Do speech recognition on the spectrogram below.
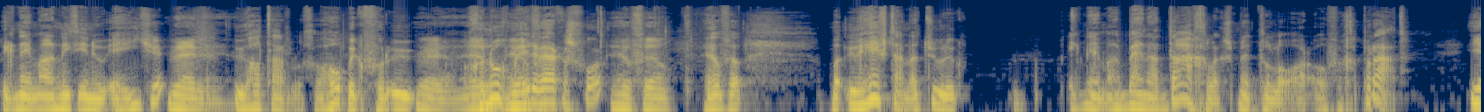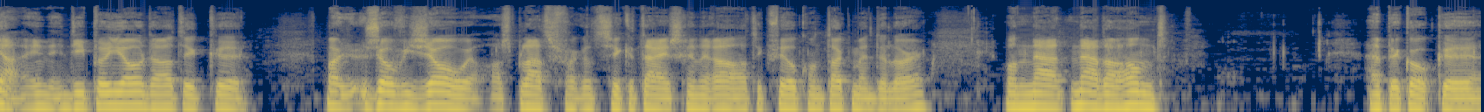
Ik neem aan niet in uw eentje. Nee, nee. U had daar, hoop ik voor u, Ja, ja, heel- genoeg heel medewerkers voor. Heel veel. Heel veel. Maar u heeft daar natuurlijk, ik neem aan bijna dagelijks met Delors over gepraat. Ja, in, in die periode had ik. eh, maar sowieso, als plaatsvervangend secretaris-generaal had ik veel contact met Delors. Want na, na de hand heb ik ook eh,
